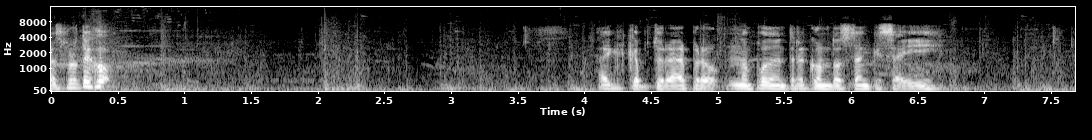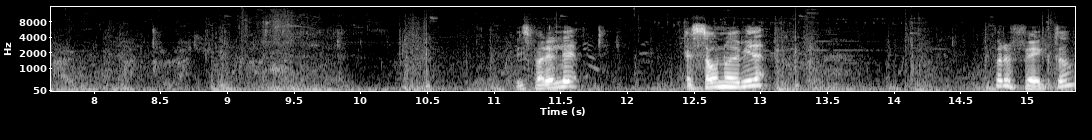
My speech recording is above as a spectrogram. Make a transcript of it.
Las protejo. Hay que capturar, pero no puedo entrar con dos tanques ahí. Disparele. Está uno de vida. Perfecto.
